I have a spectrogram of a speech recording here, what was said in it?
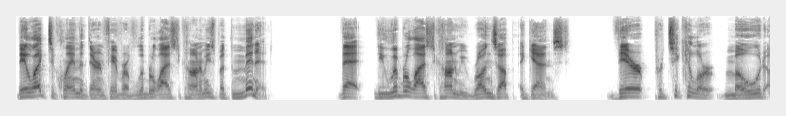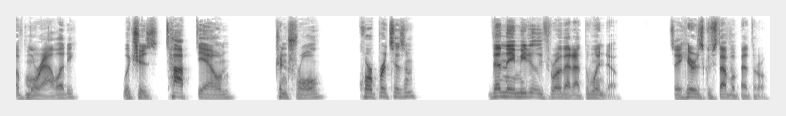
They like to claim that they're in favor of liberalized economies, but the minute that the liberalized economy runs up against their particular mode of morality, which is top down control, corporatism, then they immediately throw that out the window. So here's Gustavo Petro.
